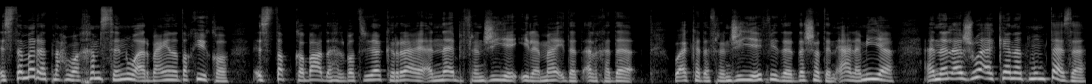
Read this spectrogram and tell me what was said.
استمرت نحو 45 دقيقة. استبقى بعدها البطريرك الراعي النائب فرنجية إلى مائدة الغداء. وأكد فرنجية في دردشة إعلامية أن الأجواء كانت ممتازة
